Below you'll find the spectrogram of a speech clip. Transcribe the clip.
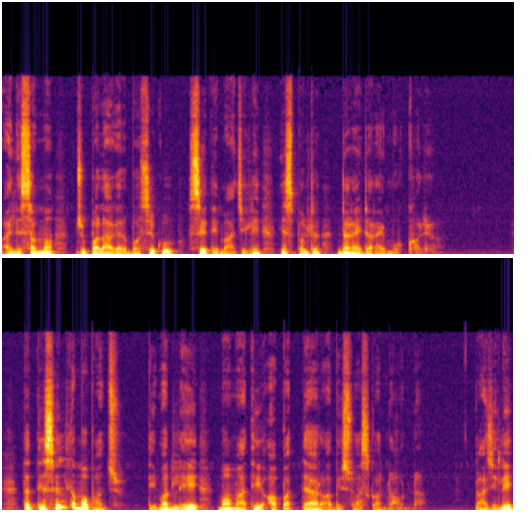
अहिलेसम्म चुप्प लागेर बसेको सेते माझीले यसपल्ट डराइ डराई मुख खोल्यो। त त्यसैले त म भन्छु तिमीहरूले म माथि अपत्यार अविश्वास गर्नुहुन्न। काजीले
